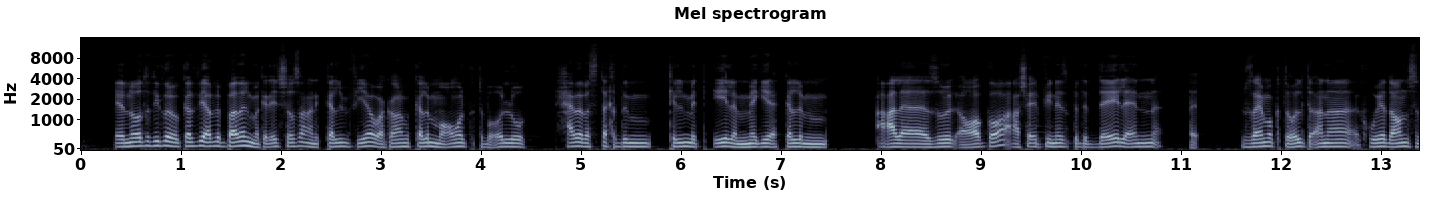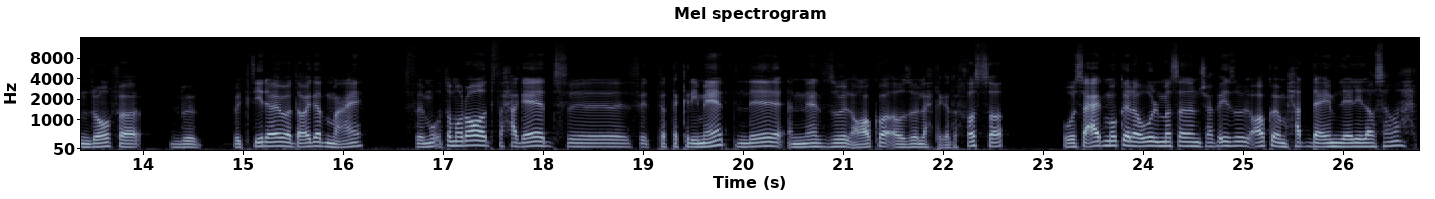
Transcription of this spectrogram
النقطة دي كنا بنتكلم فيها قبل ال panel ما كانتش أصلا هنتكلم فيها وبعد كده بتكلم مع عمر كنت بقول له حابب أستخدم كلمة إيه لما أجي أتكلم على ذوي الإعاقة عشان في ناس بتتضايق لأن زي ما كنت قلت أنا أخويا Down syndrome ف بكتير قوي بتواجد معاه في مؤتمرات في حاجات في في تكريمات للناس ذوي الإعاقة أو ذوي الاحتياجات الخاصة. وساعات ممكن أقول مثلا مش عارف إيه ذوي الإعاقة يوم حد قايم لي لو سمحت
